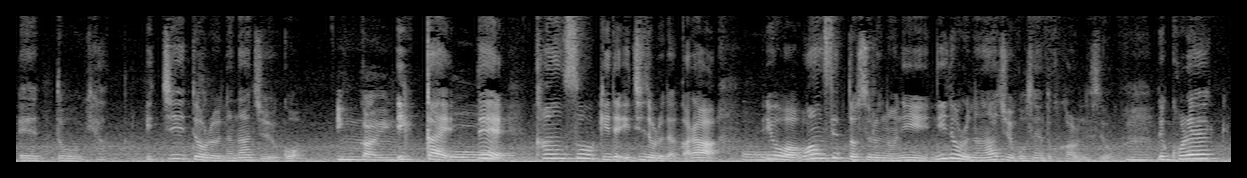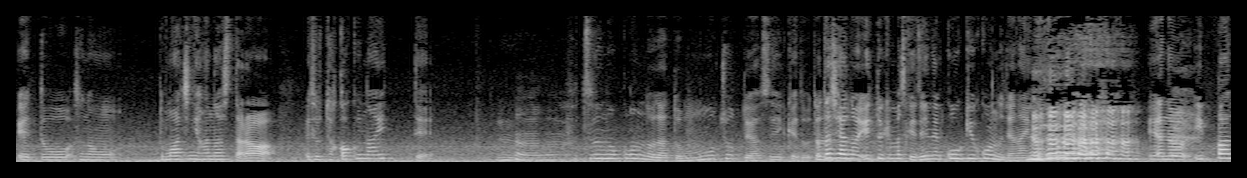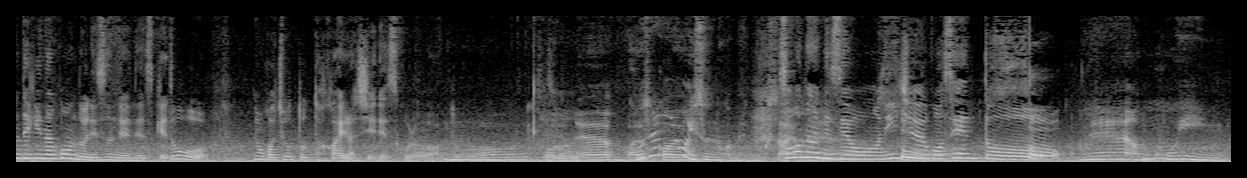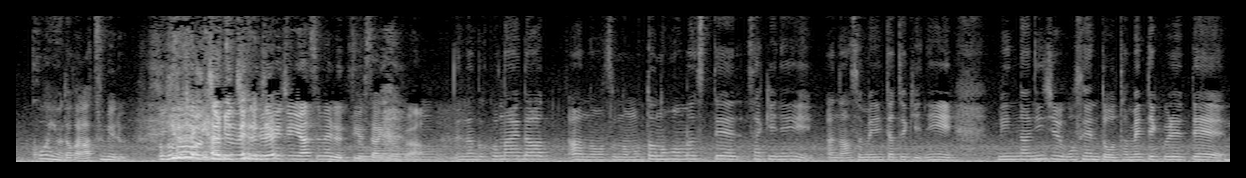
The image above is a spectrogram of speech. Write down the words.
えっと100 1ドル75 1回、うん。1回。で乾燥機で1ドルだから要はワンセットするのに2ドル75セントかかるんですよ。でこれ、えっと、その友達に話したら「えそれ高くない?」って。うん。普通のコンロだともうちょっと安いけど。私あの言っときますけど全然高級コンロじゃないんで。す よいやあの一般的なコンロに住んでるんですけどなんかちょっと高いらしいですこれはそうだね。小銭用意するのが面倒くさいよね。そうなんですよ。25セント。ねあのコインコインをだから集める。そう集める地道に集めるっていう作業が。でなんかこの間あのその元のホームステイ先にあの遊びに行った時にみんな25セントを貯めてくれて、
